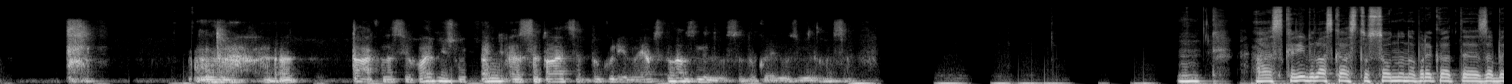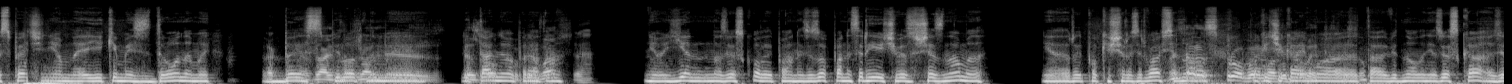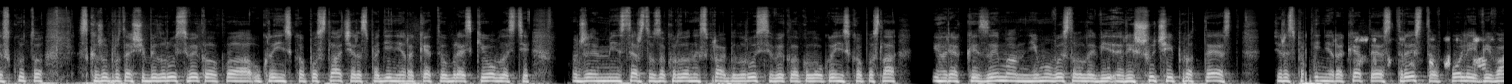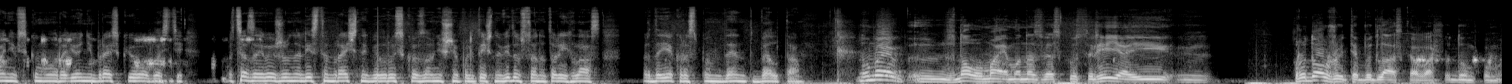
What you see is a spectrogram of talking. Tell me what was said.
Так, на сьогоднішній день е, ситуація докорінно, я б сказав, змінилася, докорінно змінилася. А скажіть, будь ласка, стосовно, наприклад, е, забезпеченням е, якимись дронами, безпілотними е, літальними апаратами. Є на зв'язку, але пане зв'язок. Пане Сергію, чи ви ще з нами? Я поки що розірвався. Ми ну, зараз спробуємо Поки чекаємо та відновлення зв'язка зв'язку, то скажу про те, що Білорусь викликала українського посла через падіння ракети у Брестській області. Отже, Міністерство закордонних справ Білорусі викликало українського посла Ігоря Кизима. Йому висловили рішучий протест через падіння ракети С-300 в полі в Іванівському районі Брестської області. Про це заявив журналістам речник білоруського зовнішньополітичного відомства Анатолій Глас. Передає кореспондент Белта. Ну, ми е, знову маємо на зв'язку Сергія і е, продовжуйте, будь ласка, вашу думку.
